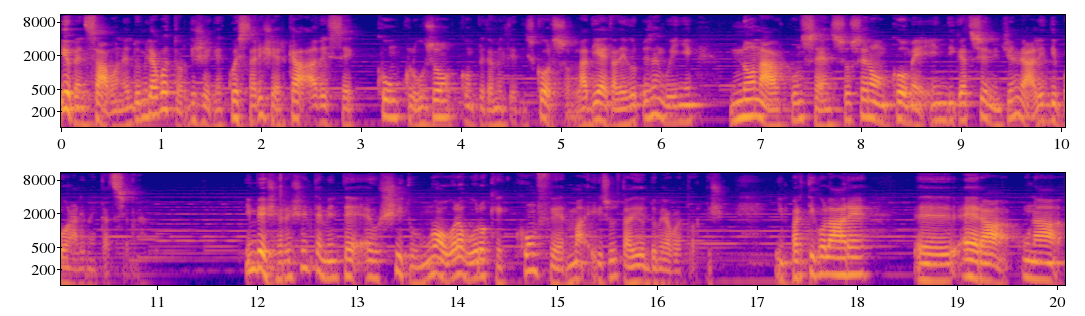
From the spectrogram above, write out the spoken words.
Io pensavo nel 2014 che questa ricerca avesse concluso completamente il discorso. La dieta dei gruppi sanguigni non ha alcun senso se non come indicazioni generali di buona alimentazione. Invece recentemente è uscito un nuovo lavoro che conferma i risultati del 2014. In particolare eh, era un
